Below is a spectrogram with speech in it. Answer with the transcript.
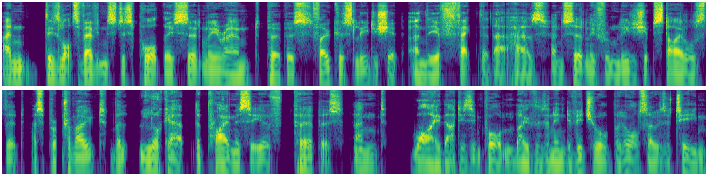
And there's lots of evidence to support this, certainly around purpose focused leadership and the effect that that has. And certainly from leadership styles that promote, but look at the primacy of purpose and why that is important, both as an individual, but also as a team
